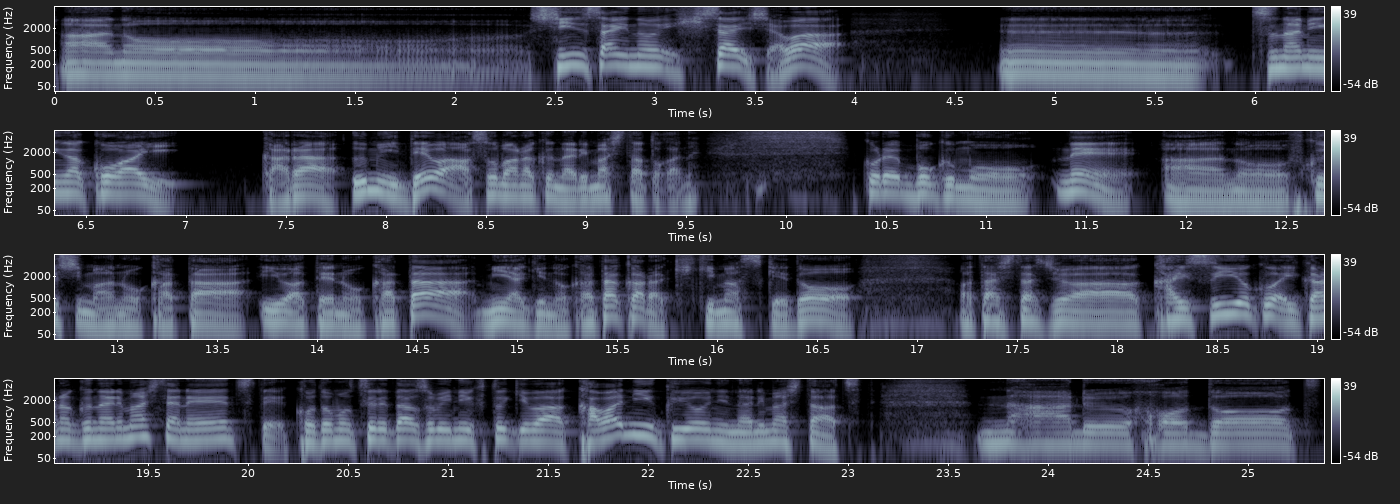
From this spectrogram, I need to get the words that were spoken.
あの震災の被災者は津波が怖いから海では遊ばなくなりましたとかねこれ僕もねあの福島の方岩手の方宮城の方から聞きますけど私たちは海水浴は行かなくなりましたねつって子供連れて遊びに行く時は川に行くようになりましたつって。なるほどつっ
